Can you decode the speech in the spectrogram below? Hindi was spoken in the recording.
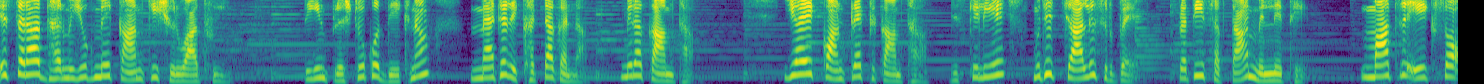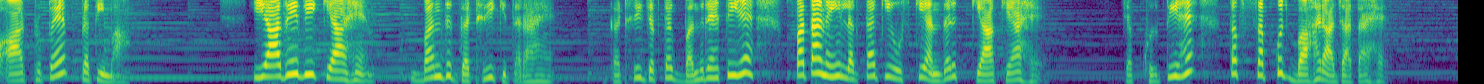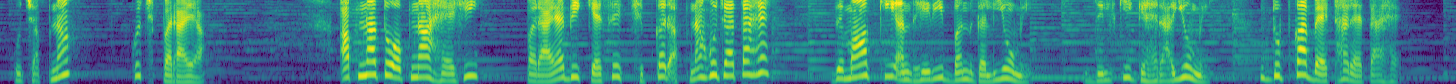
इस तरह धर्मयुग में काम की शुरुआत हुई। तीन पृष्ठों को देखना, मैटर इकट्ठा करना मेरा काम था। यह एक कॉन्ट्रैक्ट काम था, जिसके लिए मुझे चालीस रुपए प्रति सप्ताह मिलने थे। मात्र 108 रुपए प्रति माह। यादें भी क्या हैं? बंद गठरी की तरह हैं। गठरी जब तक बंद रहती है, पता नहीं लगता कि उसके अंदर क्या क्या है। जब खुलती है, तब सब कुछ बाहर आ जाता है। कुछ अपना, कुछ पराया। अपना तो अपना है ही, पराया भी कैसे छिपकर अपना हो जाता है? दिमाग की अंधेरी बंद गलियों में, दिल की गहराइयों में दुबका बैठा रहता है।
